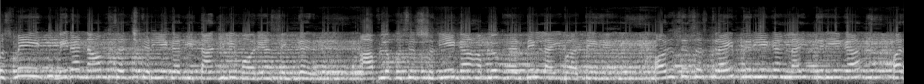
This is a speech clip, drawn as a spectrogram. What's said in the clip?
उसमें मेरा नाम सर्च करिएगा, गीतांजलि मौर्य सिंगर आप लोग उसे सुनिएगा, हम लोग हर दिन लाइव आते हैं। और उसे सब्सक्राइब करिएगा लाइक करिएगा। और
